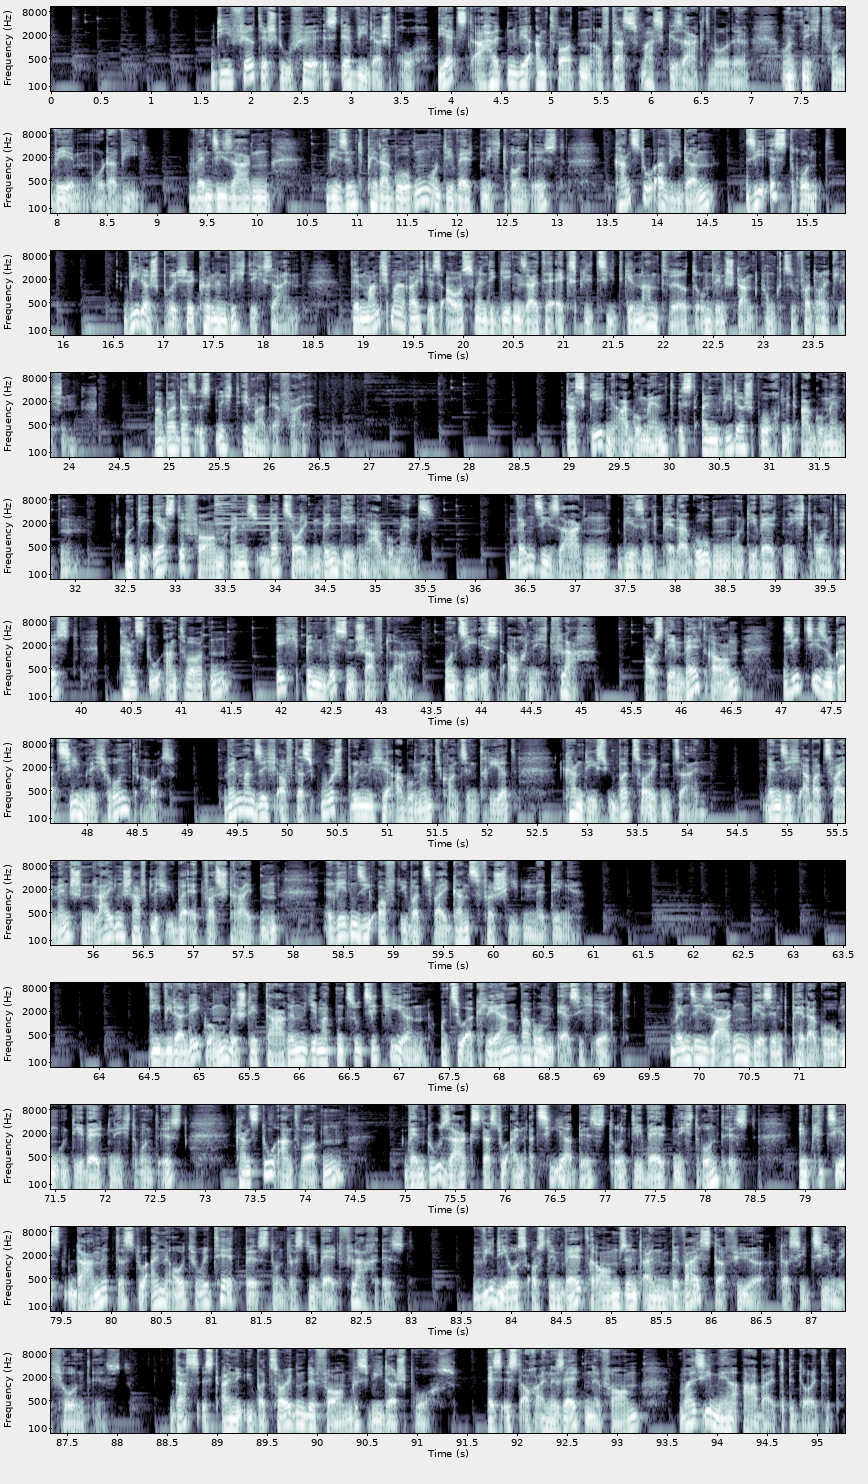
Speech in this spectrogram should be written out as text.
Die vierte Stufe ist der Widerspruch. Jetzt erhalten wir Antworten auf das, was gesagt wurde und nicht von wem oder wie. Wenn Sie sagen, wir sind Pädagogen und die Welt nicht rund ist, kannst du erwidern, sie ist rund. Widersprüche können wichtig sein, denn manchmal reicht es aus, wenn die Gegenseite explizit genannt wird, um den Standpunkt zu verdeutlichen. Aber das ist nicht immer der Fall. Das Gegenargument ist ein Widerspruch mit Argumenten und die erste Form eines überzeugenden Gegenarguments. Wenn Sie sagen, wir sind Pädagogen und die Welt nicht rund ist, kannst du antworten, ich bin Wissenschaftler und sie ist auch nicht flach. Aus dem Weltraum sieht sie sogar ziemlich rund aus. Wenn man sich auf das ursprüngliche Argument konzentriert, kann dies überzeugend sein. Wenn sich aber zwei Menschen leidenschaftlich über etwas streiten, reden sie oft über zwei ganz verschiedene Dinge. Die Widerlegung besteht darin, jemanden zu zitieren und zu erklären, warum er sich irrt. Wenn sie sagen, wir sind Pädagogen und die Welt nicht rund ist, kannst du antworten, wenn du sagst, dass du ein Erzieher bist und die Welt nicht rund ist, implizierst du damit, dass du eine Autorität bist und dass die Welt flach ist. Videos aus dem Weltraum sind ein Beweis dafür, dass sie ziemlich rund ist. Das ist eine überzeugende Form des Widerspruchs. Es ist auch eine seltene Form, weil sie mehr Arbeit bedeutet.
